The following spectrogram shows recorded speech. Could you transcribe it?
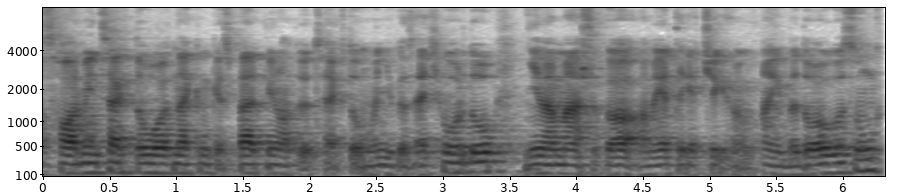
az 30 hektó volt, nekünk ez per pillanat 5 hektó mondjuk az egy hordó. Nyilván mások a, a mértékegységek, amikben dolgozunk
